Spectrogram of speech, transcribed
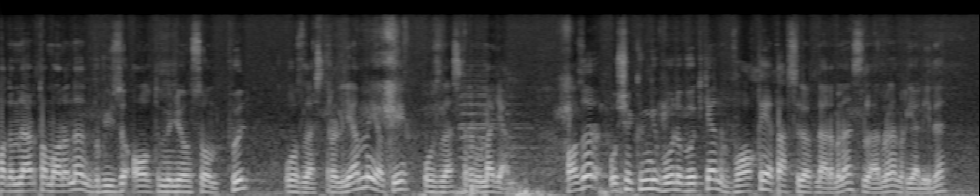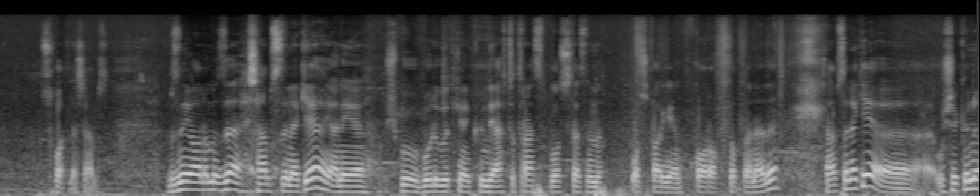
xodimlari tomonidan 106 million so'm pul o'zlashtirilganmi yoki o'zlashtirilmaganmi hozir o'sha kungi bo'lib o'tgan voqea tafsilotlari bilan sizlar bilan birgalikda suhbatlashamiz. Bizni yonimizda shamsiddin aka ya'ni ushbu bo'lib o'tgan kunda avtotransport vositasini boshqargan fuqaro hisoblanadi. Shamsiddin aka e, o'sha kuni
